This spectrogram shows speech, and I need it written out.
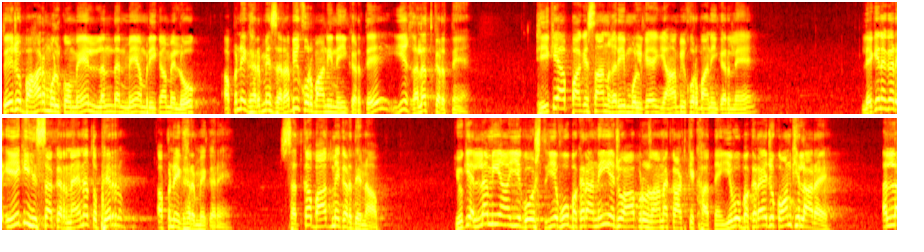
تو یہ جو باہر ملکوں میں لندن میں امریکہ میں لوگ اپنے گھر میں ذرا بھی قربانی نہیں کرتے یہ غلط کرتے ہیں ٹھیک ہے آپ پاکستان غریب ملک ہے یہاں بھی قربانی کر لیں لیکن اگر ایک ہی حصہ کرنا ہے نا تو پھر اپنے گھر میں کریں صدقہ بعد میں کر دینا آپ کیونکہ اللہ میاں یہ گوشت یہ وہ بکرا نہیں ہے جو آپ روزانہ کاٹ کے کھاتے ہیں یہ وہ بکرا ہے جو کون کھلا رہا ہے اللہ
